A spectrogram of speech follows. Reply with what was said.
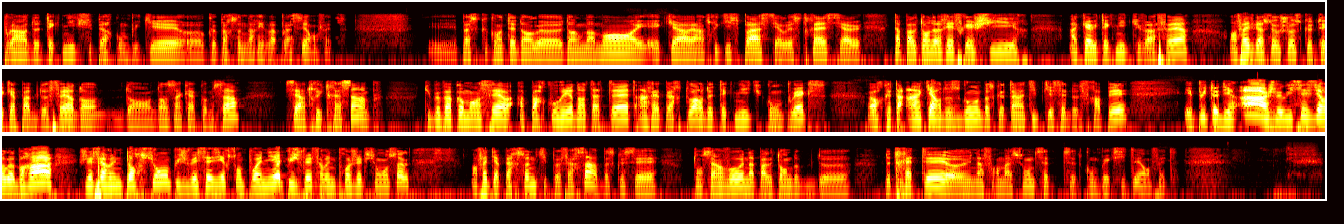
plein de techniques super compliquées que personne n'arrive à placer en fait. Et parce que quand tu es dans le, dans le moment et, qu'il y a un truc qui se passe, il y a le stress, tu n'as pas le temps de réfléchir à quelle technique tu vas faire, en fait, la seule chose que tu es capable de faire dans, dans, dans un cas comme ça, c'est un truc très simple. Tu peux pas commencer à, parcourir dans ta tête un répertoire de techniques complexes alors que tu as un quart de seconde parce que tu as un type qui essaie de te frapper et puis te dire ah je vais lui saisir le bras, je vais faire une torsion, puis je vais saisir son poignet, puis je vais faire une projection au sol. En fait, il n'y a personne qui peut faire ça parce que c'est ton cerveau n'a pas le temps de, de, traiter euh, une information de cette, cette, complexité en fait.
